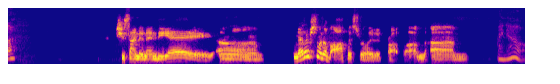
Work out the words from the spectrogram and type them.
um, she signed an NDA. Um, another sort of office-related problem. Um, I know.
